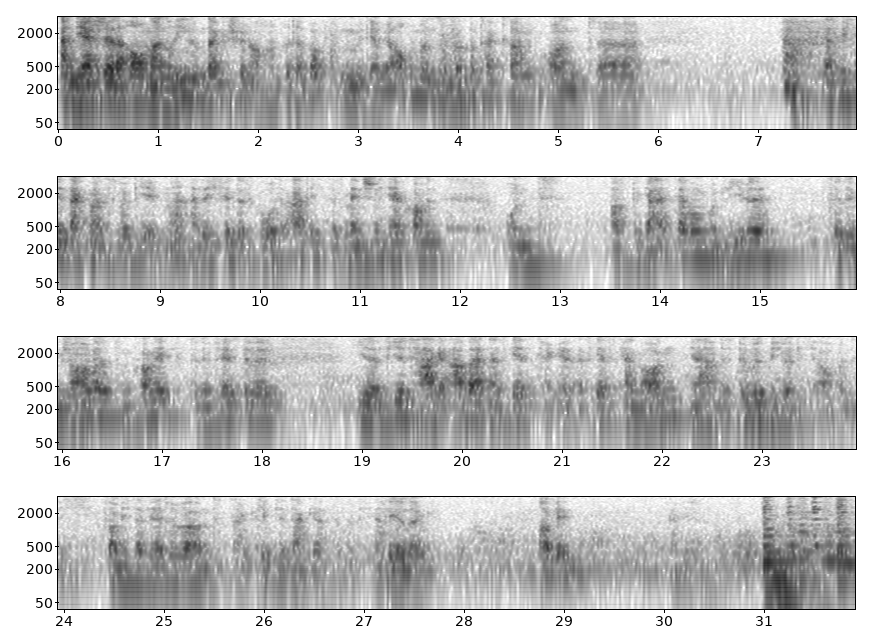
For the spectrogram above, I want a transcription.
An der Stelle auch mal ein riesen Dankeschön auch an Britta Bock, mit der wir auch immer einen super mhm. Kontakt haben. Und äh, ja. Lass mich den Dank mal zurückgeben. Ne? Also ich finde es großartig, dass Menschen herkommen und aus Begeisterung und Liebe zu dem Genre, zum Comic, zu dem Festival hier vier Tage arbeiten, als gäbe es keinen Morgen. Ja, und das berührt mich wirklich auch. Und ich freue mich da sehr drüber und gebe den Dank gern zurück. Ja? Vielen Dank. Okay. Dankeschön.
